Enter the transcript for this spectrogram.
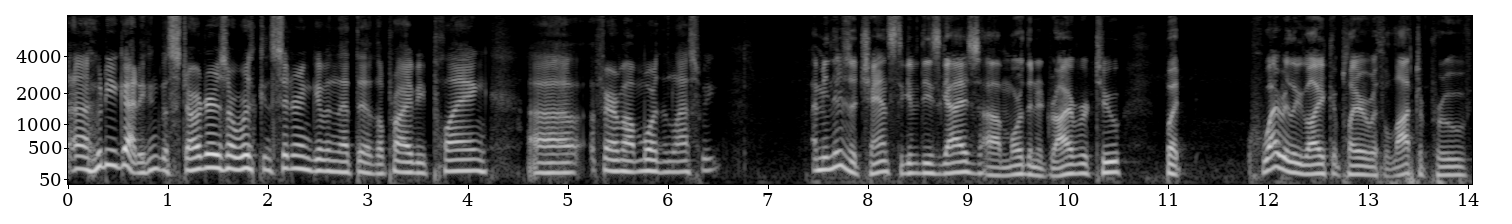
uh, who do you got? Do you think the starters are worth considering, given that they'll probably be playing uh, a fair amount more than last week? I mean, there's a chance to give these guys uh, more than a drive or two, but who I really like, a player with a lot to prove.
